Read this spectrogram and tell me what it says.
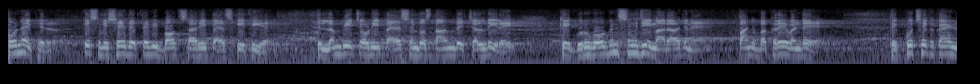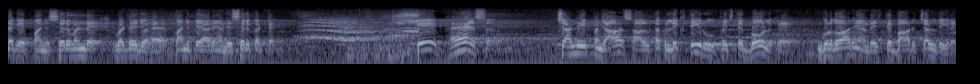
ਉਹਨੇ ਫਿਰ ਇਸ ਵਿਸ਼ੇ ਦੇ ਉੱਤੇ ਵੀ ਬਹੁਤ ਸਾਰੀ ਬਹਿਸ ਕੀਤੀ ਹੈ ਤੇ ਲੰਬੀ ਚੌੜੀ ਬਹਿਸ ਹਿੰਦੁਸਤਾਨ ਦੇ ਚੱਲਦੀ ਰਹੀ ਕਿ ਗੁਰੂ ਗੋਬਿੰਦ ਸਿੰਘ ਜੀ ਮਹਾਰਾਜ ਨੇ ਪੰਜ ਬੱਕਰੇ ਵੰਡੇ ਤੇ ਕੁਛ ਇੱਕ ਕਹਿਣ ਲੱਗੇ, ਪੰਜ ਸਿਰ ਵੰਡੇ। ਵੱਡੇ ਜੋ ਹੈ, ਪੰਜ ਪਿਆਰਿਆਂ ਦੇ ਸਿਰ ਕੱਟੇ। ਇਹ ਬਹਿਸ 40 50 ਸਾਲ ਤੱਕ ਲਿਖਤੀ ਰੂਪ ਵਿੱਚ ਤੇ ਬੋਲ ਕੇ ਗੁਰਦੁਆਰਿਆਂ ਦੇ ਵਿੱਚ ਤੇ ਬਾਹਰ ਚੱਲਦੀ ਰਹੀ।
